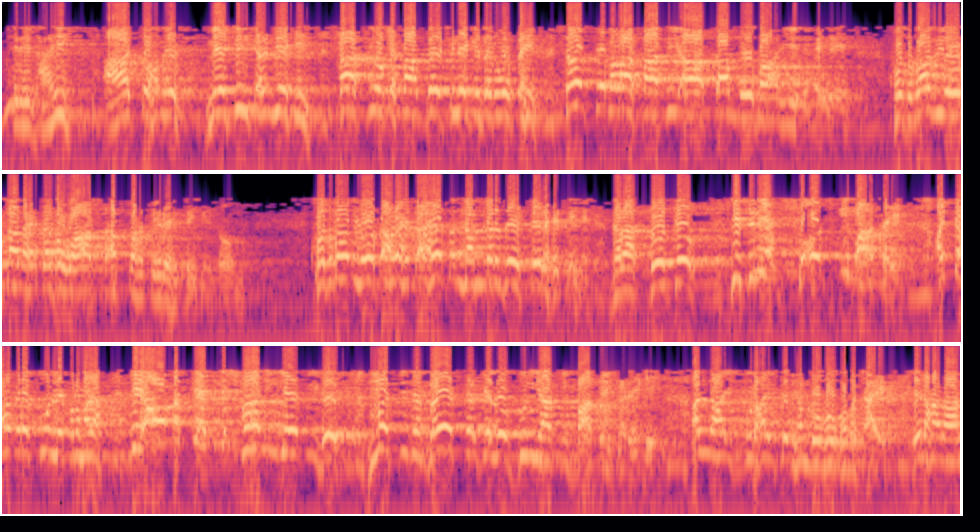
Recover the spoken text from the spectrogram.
میرے بھائی، آج تو ہمیں میٹنگ کرنے کی، ساتھیوں کے ساتھ بیٹھنے کی ضرورت نہیں۔ سب سے بڑا ساتھی آپ کا موبائل ہے۔ خطبہ بھی ہوتا رہتا ہے تو واٹس ایپ پڑھتے رہتے ہیں لوگ۔ خطبہ بھی ہوتا رہتا ہے تو نمبر دیکھتے رہتے ہیں۔ ذرا سوچو، کتنی افسوس کی بات ہے۔ اللہ کے رسول نے فرمایا کہ آمد کی ایک نشانی یہ بھی ہے مسجد میں بیٹھ کر کے لوگ دنیا کی باتیں کریں گے۔ اللہ اس برائی سے بھی ہم لوگوں کو بچائے۔ الحال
